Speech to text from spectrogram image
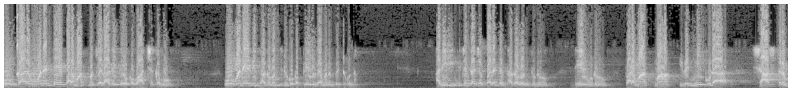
ఓంకారము అనంటే పరమాత్మకి ఎలాగైతే ఒక వాచకము ఓం అనేది భగవంతుడికి ఒక పేరుగా మనం పెట్టుకున్నాం. అది నిజంగా చెప్పాలంటే భగవంతుడు దేవుడు పరమాత్మ ఇవన్నీ కూడా శాస్త్రం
